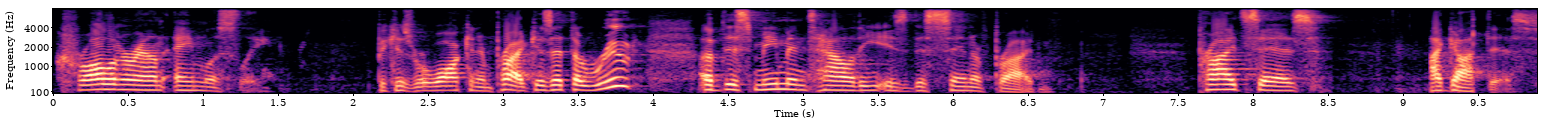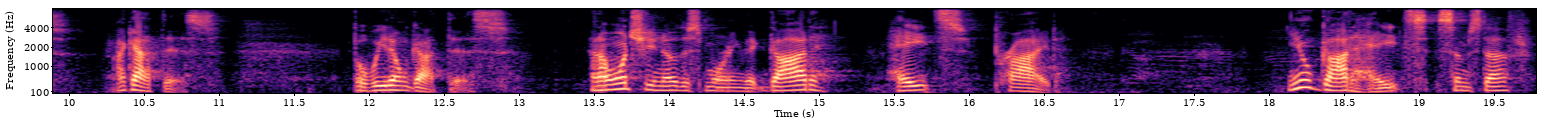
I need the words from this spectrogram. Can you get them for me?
crawling around aimlessly because we're walking in pride. Because at the root of this me mentality is the sin of pride. Pride says, I got this. I got this. But we don't got this. And I want you to know this morning that God hates pride. You know, God hates some stuff?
